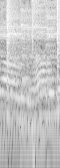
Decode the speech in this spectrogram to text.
darling, I'm an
